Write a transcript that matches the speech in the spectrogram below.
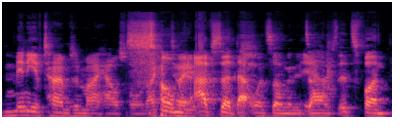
many of times in my household. I can So tell many. I've said that one so many Yeah. times. It's fun.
